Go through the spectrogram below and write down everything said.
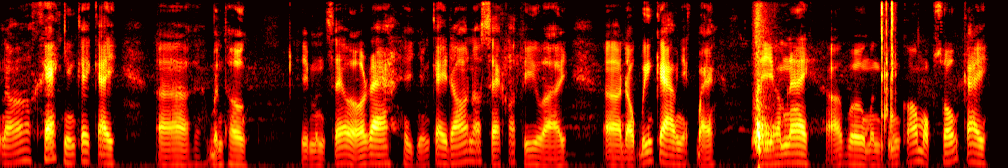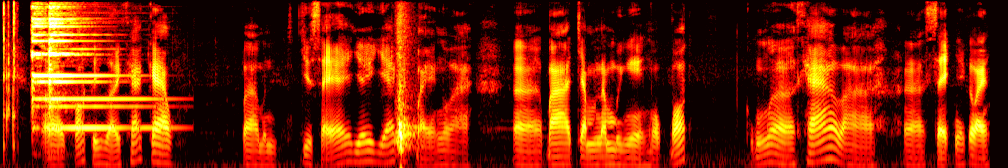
nó khác những cái cây uh, bình thường. Thì mình sẽ lựa ra thì những cây đó nó sẽ có tỷ lệ uh, đột biến cao nha các bạn. Thì hôm nay ở vườn mình cũng có một số cây uh, có tỷ lệ khá cao và mình chia sẻ với giá các bạn là uh, 350.000 một bót cũng uh, khá là uh, sẹt nha các bạn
